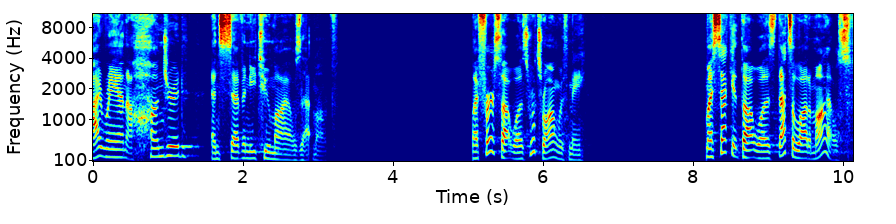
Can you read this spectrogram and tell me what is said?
I ran 172 miles that month. My first thought was, what's wrong with me? My second thought was, that's a lot of miles.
